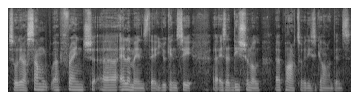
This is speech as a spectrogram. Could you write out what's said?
So there are some uh, French uh, elements that you can see uh, as additional uh, parts of these gardens.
